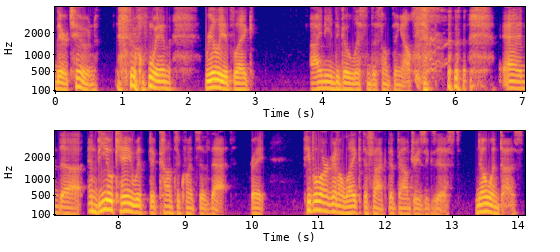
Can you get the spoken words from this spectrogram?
their tune when really it's like I need to go listen to something else, and uh, and be okay with the consequence of that. Right? People aren't going to like the fact that boundaries exist. No one does.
